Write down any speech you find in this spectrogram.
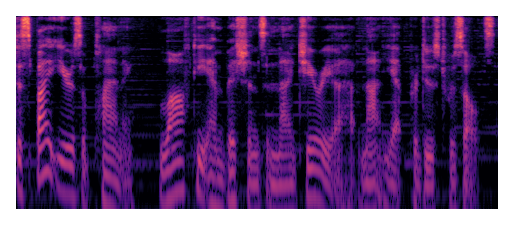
Despite years of planning, lofty ambitions in Nigeria have not yet produced results.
